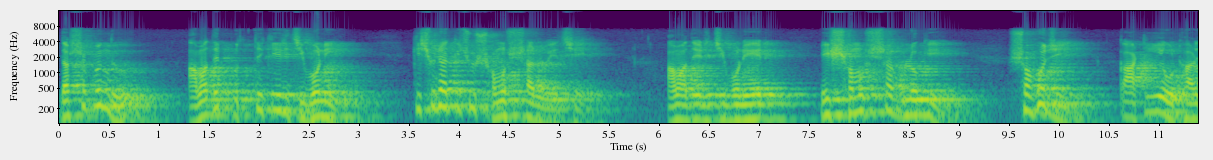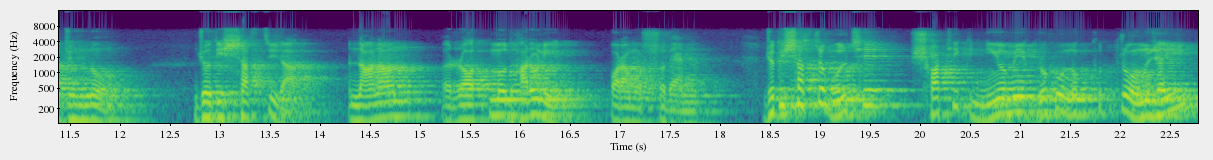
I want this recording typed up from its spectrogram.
দর্শক বন্ধু, আমাদের প্রত্যেকের জীবনে কিছু না কিছু সমস্যা রয়েছে। আমাদের জীবনের এই সমস্যাগুলোকে সহজেই কাটিয়ে ওঠার জন্য জ্যোতিষশাস্ত্রীরা নানান রত্ন ধারণের পরামর্শ দেন। জ্যোতিষশাস্ত্র বলছে, সঠিক নিয়মে গ্রহ নক্ষত্র অনুযায়ী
